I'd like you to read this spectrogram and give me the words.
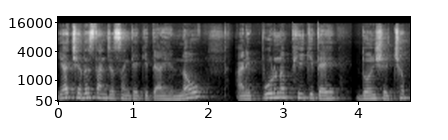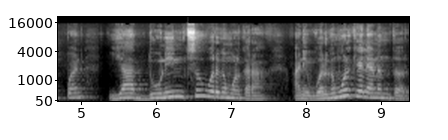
या छेदस्थांची संख्या किती आहे? नऊ. आणि पूर्ण फी किती आहे? दोनशे छप्पन. या दोन्हींचं वर्गमूळ करा. आणि वर्गमूळ केल्यानंतर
